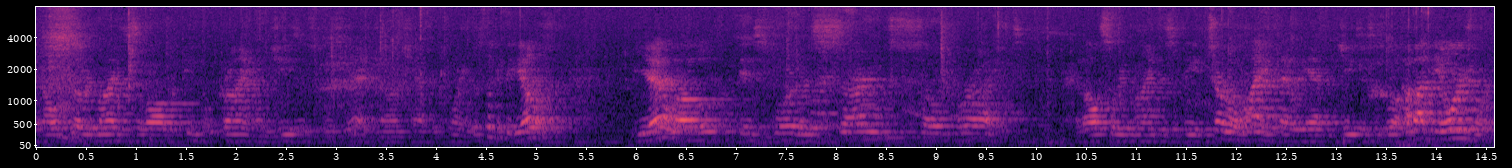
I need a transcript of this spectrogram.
It also reminds us of all the people crying when Jesus was dead, John chapter 20. Let's look at the yellow one. Yellow is for the sun so bright. It also reminds us of the eternal life that we have in Jesus as well. How about the orange one?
